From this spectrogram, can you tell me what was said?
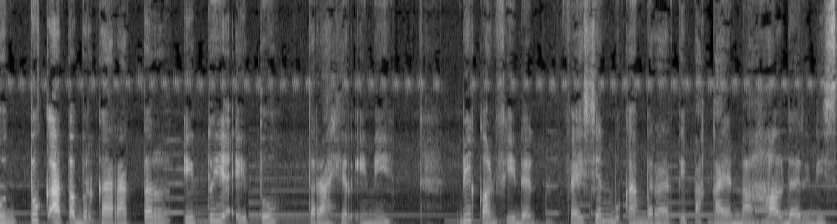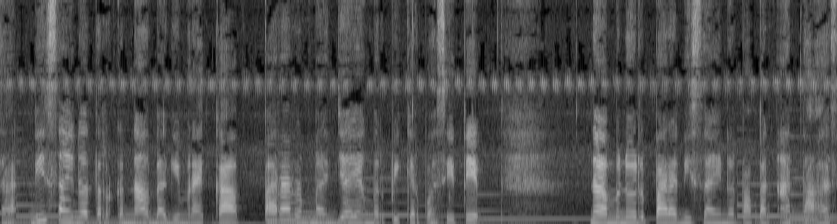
untuk atau berkarakter itu yaitu terakhir ini Be confident. Fashion bukan berarti pakaian mahal dari desa desainer terkenal bagi mereka, para remaja yang berpikir positif. Nah, menurut para desainer papan atas,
